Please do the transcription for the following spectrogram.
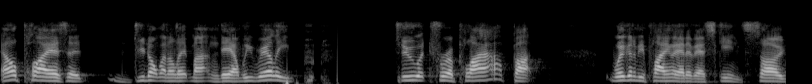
our players are, do not want to let Martin down. We rarely do it for a player, but we're going to be playing out of our skins. So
